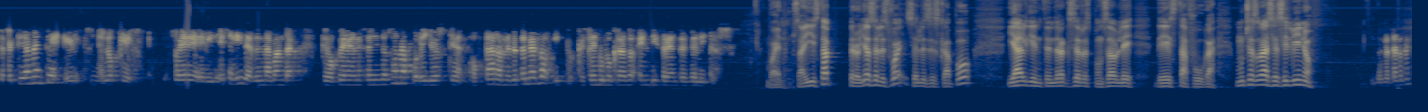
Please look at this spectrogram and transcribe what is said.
efectivamente, él señaló que fue ese líder de una banda que opera en esa misma zona, por ello es que optaron en detenerlo y porque está involucrado en diferentes delitos. Bueno, pues ahí está, pero ya se les fue, se les escapó y alguien tendrá que ser responsable de esta fuga. Muchas gracias, Silvino. Buenas tardes.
